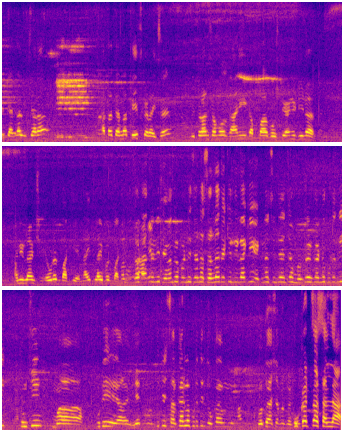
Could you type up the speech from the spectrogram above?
ते त्यांना विचारा. आता त्यांना तेच करायचं आहे मित्रांसमोर गाणी गप्पा गोष्टी आणि डिनर आणि लंच एवढंच बाकी आहे. नाईट लाईफच बाकी पण. उद्धव ठाकरेंनी देवेंद्र फडणवीस यांना सल्ला देखील दिला की एकनाथ शिंदे यांच्या मंत्र्यांकडनं कुठेतरी तुमची कुठे हे कुठे सरकारला कुठेतरी धोका होतो अशा प्रकारचे? फुकटचा सल्ला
